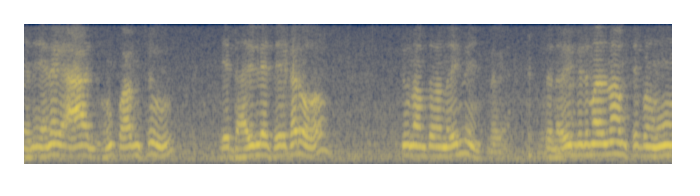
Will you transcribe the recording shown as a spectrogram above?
એને એને આ હું કામ છું એ ધારી લે છે એ ખરો. શું નામ તમારું નવીન. તો નવીન ભાઈ નામ છે પણ હું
